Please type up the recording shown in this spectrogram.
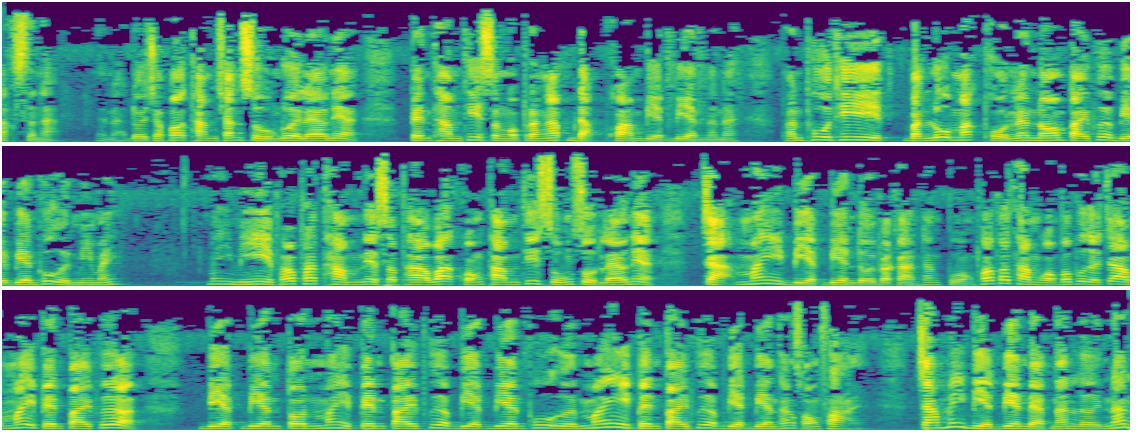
ลักษณะ นะโดยเฉพาะธรรมชั้นสูงด้วยแล้วเนี่ยเป็นธรรมที่สงบระงับดับความเบียดเบียนนะนะพันผู้ที่บรรลุมรรคผลแล้วน้อมไปเพื่อเบียดเบียนผู้อื่นมีไหมไม่มี เพราะพระธรรมเนี่ยสภาวะของธรรมที่สูงสุดแล้วเนี่ยจะไม่เบียดเบียนโดยประการทั้งปวง เพราะพระธรรมของพระพุทธเจ้าไม่เป็นไปเพื่อเบียดเบียนตนไม่เป็นไปเพื่อเบียดเบียนผู้อื่นไม่เป็นไปเพื่อเบียดเบียนทั้งสองฝ่าย จะไม่เบียดเบียนแบบนั้นเลย นั่น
